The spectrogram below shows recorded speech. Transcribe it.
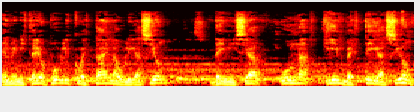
El Ministerio Público está en la obligación de iniciar una investigación.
